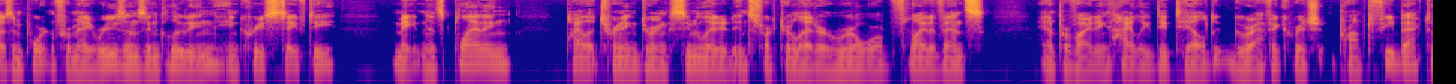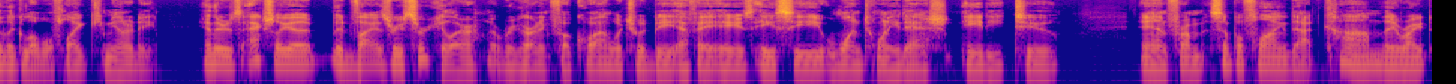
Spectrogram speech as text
is important for many reasons, including increased safety, maintenance planning, pilot training during simulated instructor led or real world flight events, and providing highly detailed, graphic rich prompt feedback to the global flight community. And there's actually a advisory circular regarding FOQA, which would be FAA's AC 120-82. And from simpleflying.com, they write,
